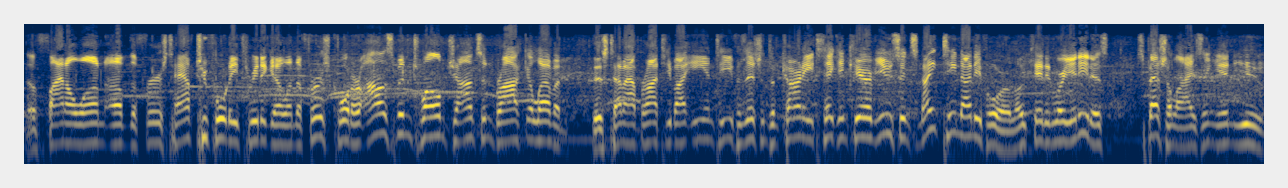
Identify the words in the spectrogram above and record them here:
The final one of the first half. 2.43 to go in the first quarter. Osmond 12, Johnson Brock 11. This timeout brought to you by ENT Physicians of Kearney, taking care of you since 1994. Located where you need us, specializing in you.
